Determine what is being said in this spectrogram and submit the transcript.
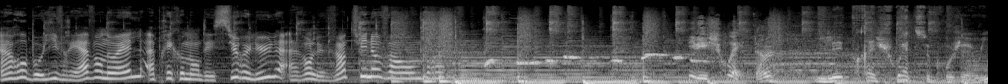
Un robot livré avant Noël à précommander sur Ulule avant le 28 novembre. Il est chouette, hein? Il est très chouette ce projet, oui.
